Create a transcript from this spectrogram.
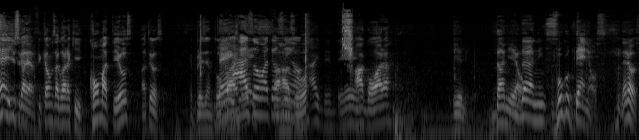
É isso, galera. Ficamos agora aqui com o Matheus. Matheus, representou o Dez. pai. Arrasou, Mateuzinho. Arrasou. Ai, bebê. Agora, ele, Daniel. Danis. Vulgo Daniels. Daniels,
